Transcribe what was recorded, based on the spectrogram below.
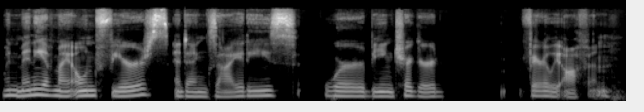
when many of my own fears and anxieties were being triggered fairly often.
